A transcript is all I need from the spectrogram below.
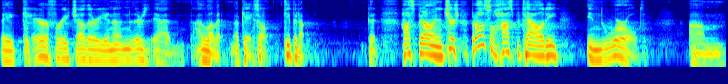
they care for each other. You know, there's yeah, I love it. Okay, so keep it up. Good hospitality in the church, but also hospitality in the world. Um,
